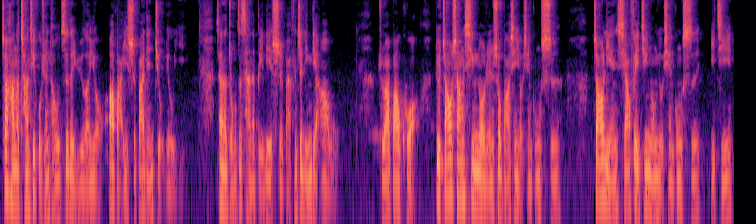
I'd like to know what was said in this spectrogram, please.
招行的长期股权投资的余额有二百一十八点九六亿。占的总资产的比例是百分之零点二五，主要包括对招商信诺人寿保险有限公司、招联消费金融有限公司以及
